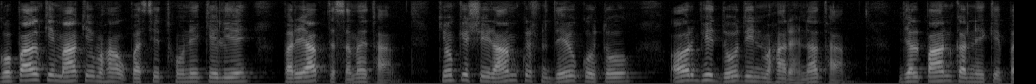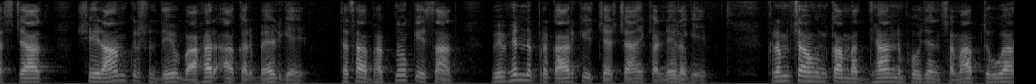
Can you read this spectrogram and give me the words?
गोपाल की माँ के वहाँ उपस्थित होने के लिए पर्याप्त समय था। क्योंकि श्री रामकृष्ण देव को तो और भी दो दिन वहाँ रहना था। जलपान करने के पश्चात श्री रामकृष्ण देव बाहर आकर बैठ गए तथा भक्तों के साथ विभिन्न प्रकार की चर्चाएँ करने लगे। क्रमशः उनका मध्यान्ह भोजन समाप्त हुआ।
